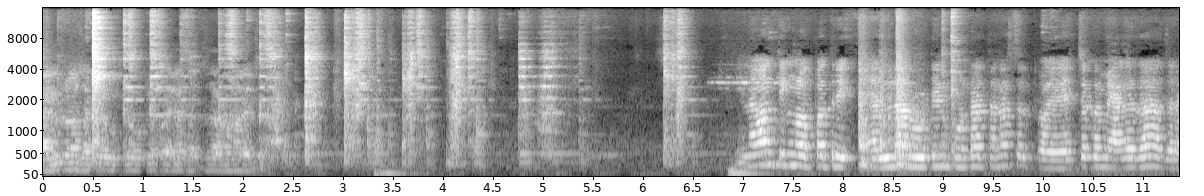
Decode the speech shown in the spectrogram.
सांगितलं ना सकाळी उठलं उठलं पहिला खर्च जाणून मारायचं ಇನ್ನ ಒಂದ್ ತಿಂಗಳು ಒಪ್ಪತ್ರಿ ಎಲ್ಲಾ ರೂಟೀನ್ ಕೊಂಡ್ರತನ ಸ್ವಲ್ಪ ಹೆಚ್ಚ ಕಮ್ಮಿ ಆಗದ ಅದರ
